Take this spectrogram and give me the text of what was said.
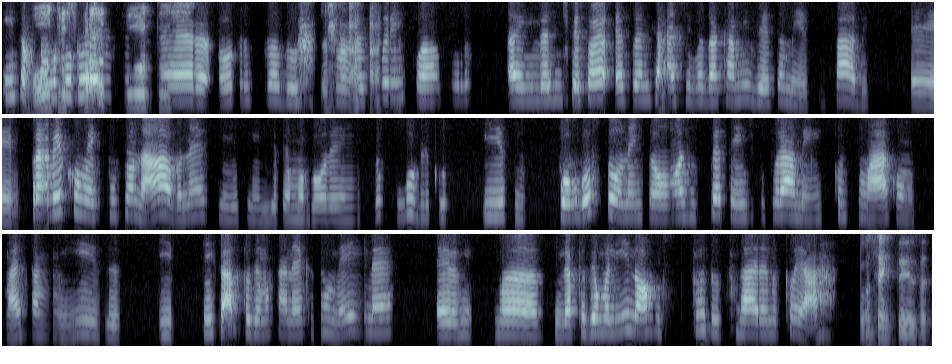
Então, outros produtos? Era, outros produtos, mas por enquanto ainda a gente fez só essa iniciativa da camiseta mesmo, sabe? É, para ver como é que funcionava, né? Se assim, ia ter uma boa do público e assim, o povo gostou, né? Então a gente pretende futuramente continuar com mais camisas e quem sabe fazer uma caneca também, né? É uma, assim, dá para fazer uma linha enorme de produtos na área nuclear. Com certeza.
